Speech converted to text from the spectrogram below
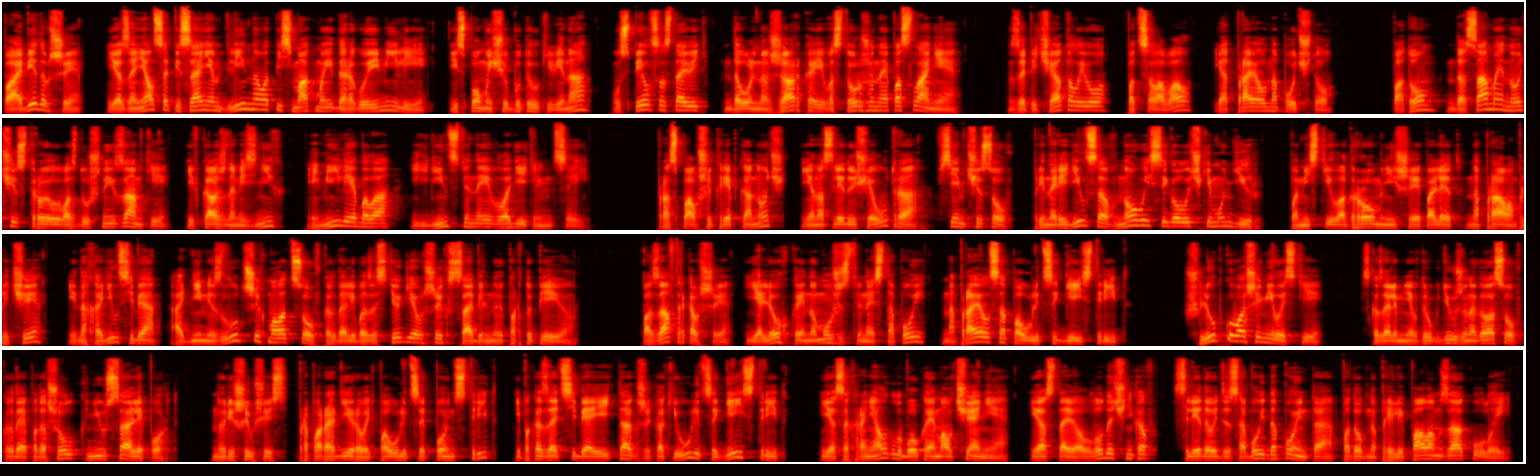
Пообедавши, я занялся писанием длинного письма к моей дорогой Эмилии и с помощью бутылки вина успел составить довольно жаркое и восторженное послание. Запечатал его, поцеловал и отправил на почту. Потом до самой ночи строил воздушные замки, и в каждом из них Эмилия была единственной владетельницей. Проспавший крепко ночь, я на следующее утро в 7 часов принарядился в новый с иголочки мундир, поместил огромнейший палет на правом плече и находил себя одним из лучших молодцов, когда-либо застегивавших сабельную портупею. Позавтракавши, я легкой, но мужественной стопой направился по улице Гей-стрит. «Шлюпку, вашей милости!» сказали мне вдруг дюжина голосов, когда я подошел к Нью-Саллипорт. Но решившись пропародировать по улице Пойнт-стрит и показать себя ей так же, как и улица Гей-стрит, я сохранял глубокое молчание и оставил лодочников следовать за собой до Пойнта, подобно прилипалам за акулой.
